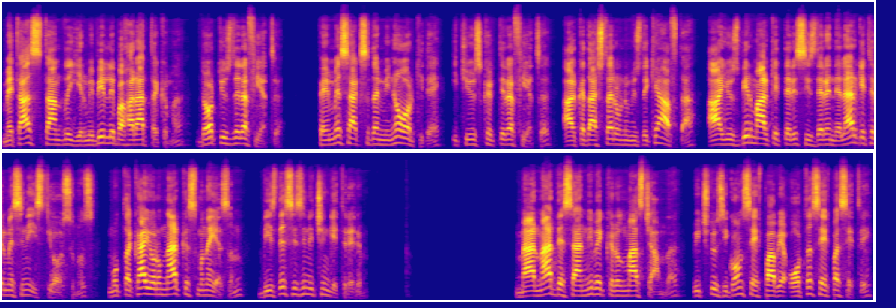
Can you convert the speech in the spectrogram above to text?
Metal standlı 21'li baharat takımı 400 lira fiyatı. Pembe saksıda mini orkide 240 lira fiyatı. Arkadaşlar önümüzdeki hafta A101 marketleri sizlere neler getirmesini istiyorsunuz? Mutlaka yorumlar kısmına yazın. Biz de sizin için getirelim. Mermer desenli ve kırılmaz camlı, üçlü zigon sehpa ve orta sehpa seti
